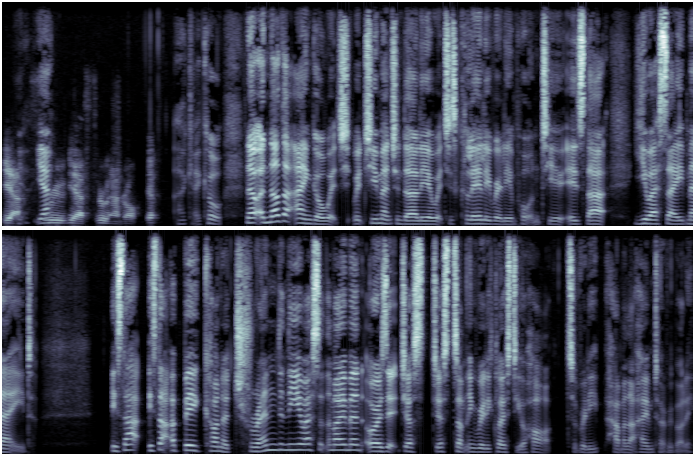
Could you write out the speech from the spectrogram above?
Yeah, yeah, through yeah through AdRoll. Yep. Okay, cool. Now another angle which which you mentioned earlier, which is clearly really important to you, is that USA made. Is that is that a big kind of trend in the US at the moment, or is it just just something really close to your heart to really hammer that home to everybody?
